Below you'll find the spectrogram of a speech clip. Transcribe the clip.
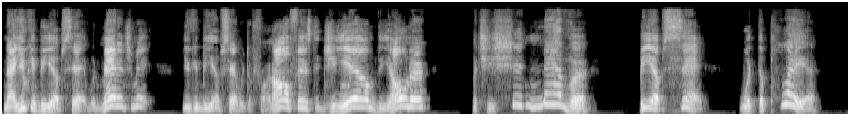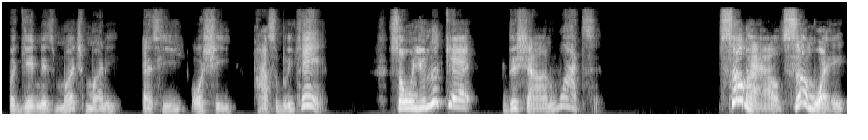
Now, you could be upset with management, you can be upset with the front office, the GM, the owner, but you should never be upset with the player for getting as much money as he or she possibly can. So when you look at Deshaun Watson, somehow, some way,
